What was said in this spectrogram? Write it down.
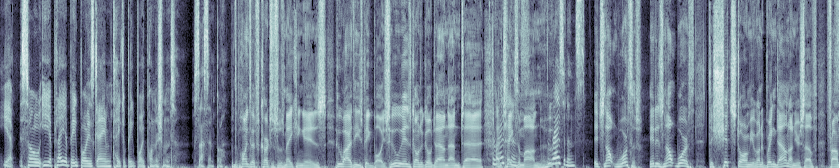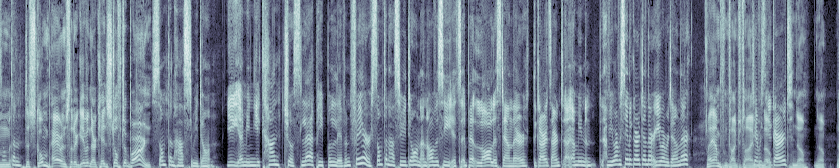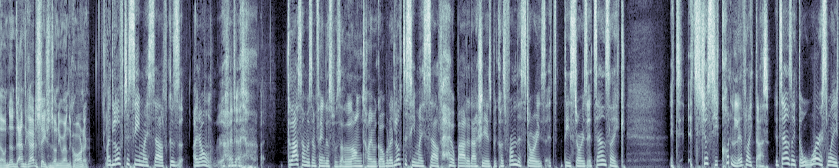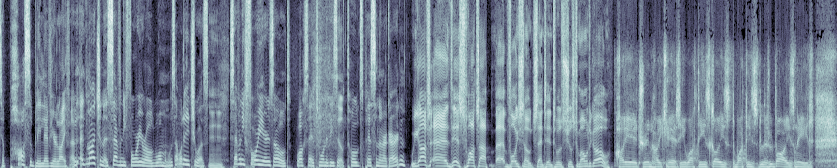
Yeah. So you play a big boys game, take a big boy punishment. It's that simple. But the point that Curtis was making is, who are these big boys? Who is going to go down and uh, and take them on? The who, residents. It's not worth it. It is not worth the shitstorm you're going to bring down on yourself from Something. the scum parents that are giving their kids stuff to burn. Something has to be done. You, I mean, you can't just let people live in fear. Something has to be done, and obviously, it's a bit lawless down there. The guards aren't. I mean, have you ever seen a guard down there? Are you ever down there? I am from time to time. Do you ever see a guard? No, no, no, no. And the guard station's only around the corner. I'd love to see myself because I don't. I, I, the last time I was in Finglas was a long time ago, but I'd love to see myself how bad it actually is because from the stories, it's these stories, it sounds like it's it's just you couldn't live like that. It sounds like the worst way to possibly live your life. I, imagine a seventy-four year old woman. Was that what age she was? Mm-hmm. Seventy-four years old walks out to one of these little thugs pissing in her garden. We got uh, this WhatsApp uh, voice note sent in to us just a moment ago. Hi Adrian, hi Katie. What these guys, what these little boys need,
